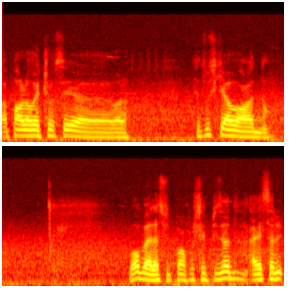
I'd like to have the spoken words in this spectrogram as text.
à part le rez-de-chaussée, voilà. C'est tout ce qu'il y a à voir là-dedans. Bon, bah, à la suite pour un prochain épisode. Allez, salut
